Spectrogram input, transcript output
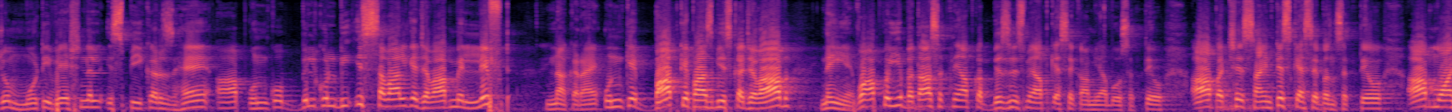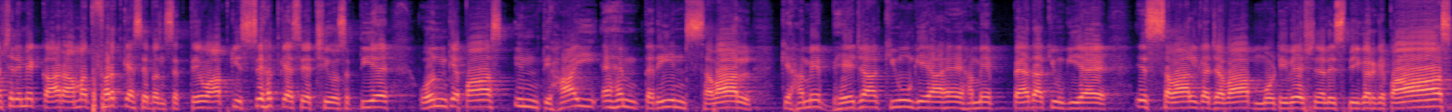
جو موٹیویشنل اسپیکرز ہیں آپ ان کو بالکل بھی اس سوال کے جواب میں لفٹ نہ کرائیں ان کے باپ کے پاس بھی اس کا جواب نہیں ہے وہ آپ کو یہ بتا سکتے ہیں آپ کا بزنس میں آپ کیسے کامیاب ہو سکتے ہو آپ اچھے سائنٹسٹ کیسے بن سکتے ہو آپ معاشرے میں کارآمد فرد کیسے بن سکتے ہو آپ کی صحت کیسے اچھی ہو سکتی ہے ان کے پاس انتہائی اہم ترین سوال کہ ہمیں بھیجا کیوں گیا ہے ہمیں پیدا کیوں کیا ہے اس سوال کا جواب موٹیویشنل اسپیکر کے پاس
